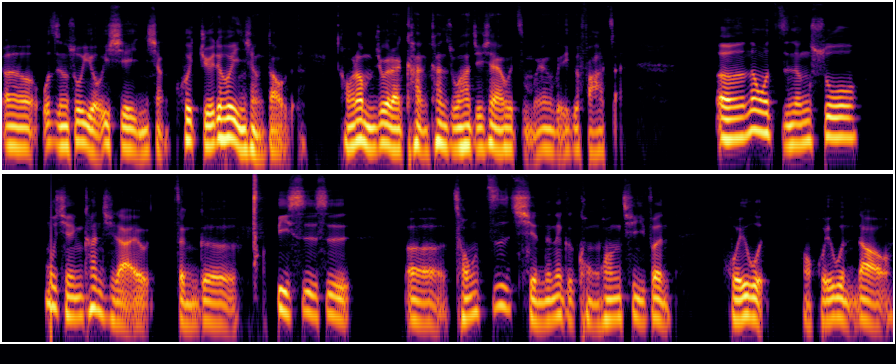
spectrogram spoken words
呃，我只能说有一些影响，会绝对会影响到的。好，那我们就会来看看说它接下来会怎么样的一个发展。呃，那我只能说，目前看起来整个币市是。呃，从之前的那个恐慌气氛回稳，哦，回稳到，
